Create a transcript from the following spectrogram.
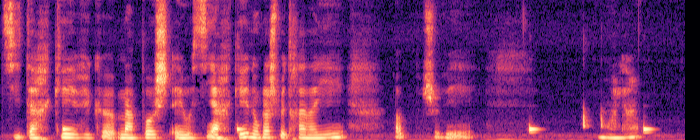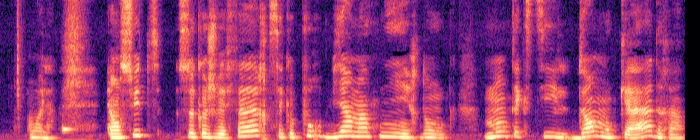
petit arqué vu que ma poche est aussi arquée. Donc là je peux travailler, hop, je vais, voilà, voilà. Et ensuite, ce que je vais faire, c'est que pour bien maintenir donc mon textile dans mon cadre,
